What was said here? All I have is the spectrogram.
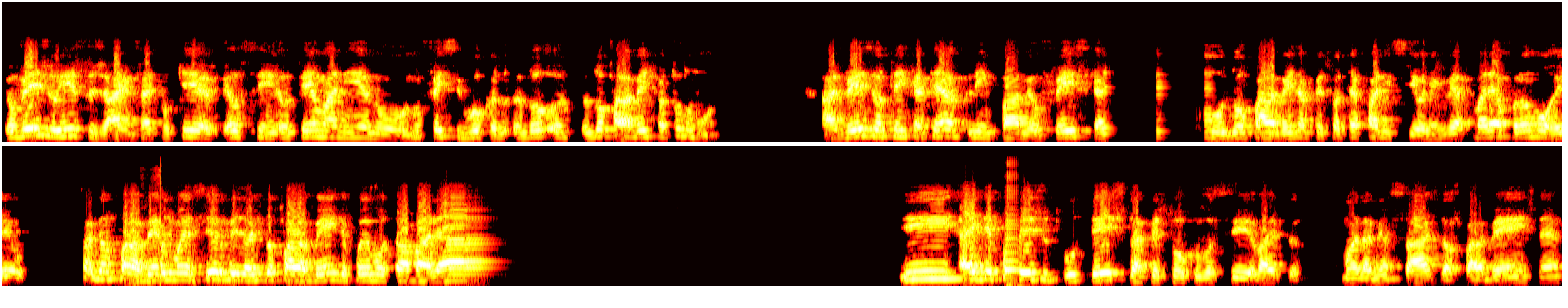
Eu vejo isso já, fato, porque eu, sim, eu tenho mania no, no Facebook, eu, eu, dou, eu dou parabéns para todo mundo. Às vezes eu tenho que até limpar meu Face, que eu dou parabéns, a pessoa até faleceu. Eu digo, Maria Fulano morreu. Sabe, dando parabéns, manhã cedo, vejo ali, dou parabéns, depois eu vou trabalhar. E aí depois vejo o texto da pessoa que você vai, manda mensagem, dá os parabéns, né?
